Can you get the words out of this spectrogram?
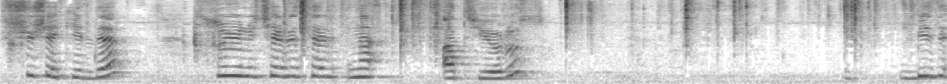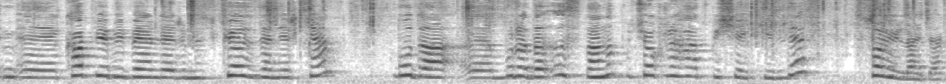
şu şekilde suyun içerisine atıyoruz. Bizim e, kapya biberlerimiz közlenirken bu da e, burada ıslanıp çok rahat bir şekilde soyulacak.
